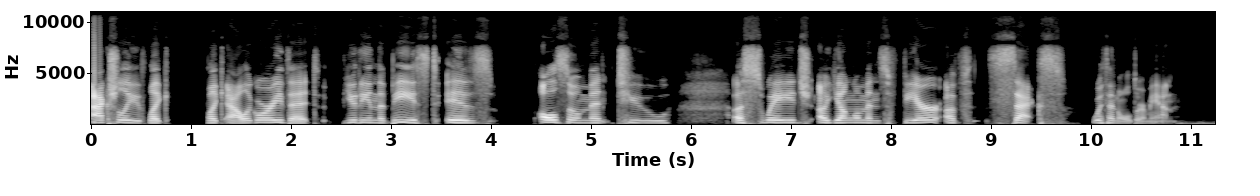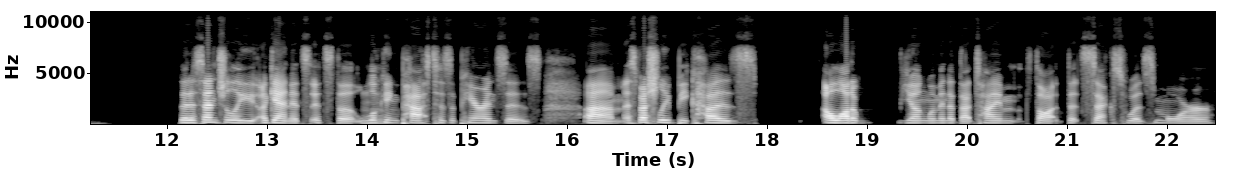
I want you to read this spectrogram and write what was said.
actually like like allegory that Beauty and the Beast is also meant to assuage a young woman's fear of sex with an older man. That essentially, again, it's it's the Mhm. looking past his appearances, um, especially because a lot of young women at that time thought that sex was more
